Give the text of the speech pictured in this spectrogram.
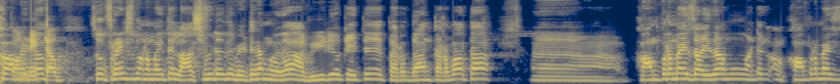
comedy top so friends మనమైతే లాస్ట్ వీడియో అయితే పెట్టినాం కదా. ఆ వీడియోకి అయితే దాని తర్వాత కాంప్రమైజ్ అయిదాము. అంటే కాంప్రమైజ్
